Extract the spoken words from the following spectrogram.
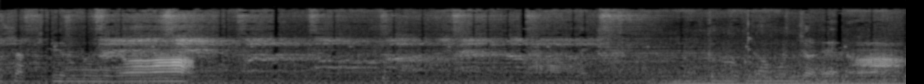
護者来てるのにな。あいつほんとろくなもんじゃねえな。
